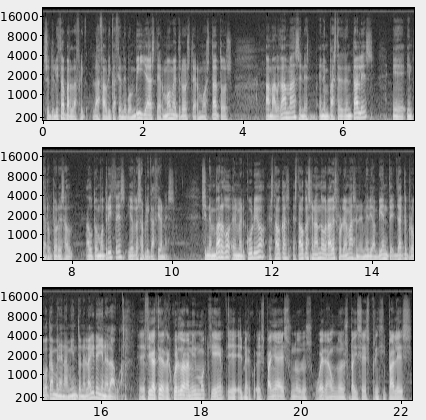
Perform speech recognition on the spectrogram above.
Se utiliza para la, fabricación de bombillas, termómetros, termostatos, amalgamas en, empastes dentales, eh, interruptores automotrices y otras aplicaciones. Sin embargo, el mercurio está, ocasionando graves problemas en el medio ambiente, ya que provoca envenenamiento en el aire y en el agua. Eh, fíjate, recuerdo ahora mismo que eh, España es uno de los, o era uno de los países principales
